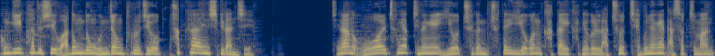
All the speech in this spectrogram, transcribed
경기 파주시 와동동 운정 푸르지오 파크라인 12단지. 지난 5월 청약 진행에 이어 최근 최대 2억 원 가까이 가격을 낮춰 재분양에 나섰지만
